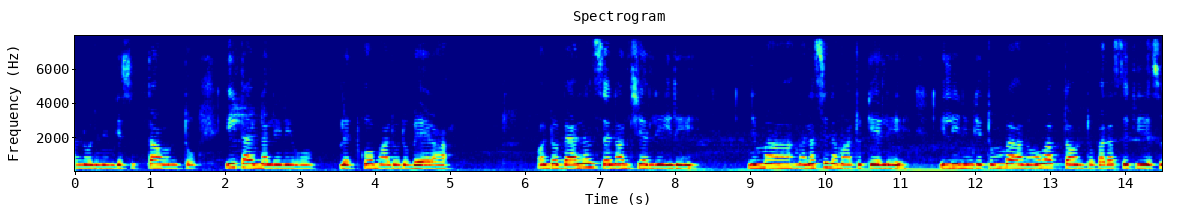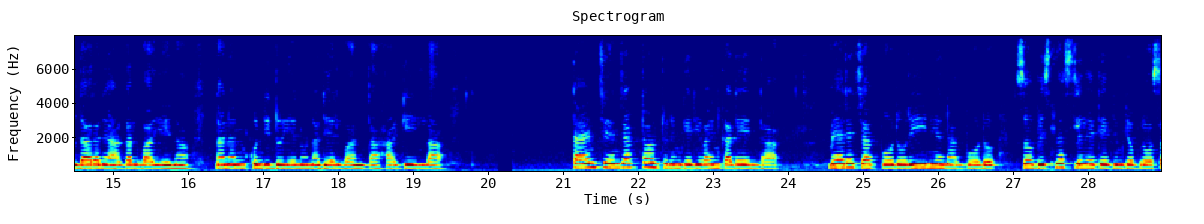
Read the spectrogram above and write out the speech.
ಅನ್ನೋದು ನಿಮಗೆ ಸಿಗ್ತಾ ಉಂಟು. ಈ ಟೈಮ್ನಲ್ಲಿ ನೀವು ಲೆಟ್ ಗೋ ಮಾಡೋದು ಬೇಡ. ಒಂದು ಬ್ಯಾಲೆನ್ಸ್ ಎನರ್ಜಿಯಲ್ಲಿ ಇರಿ. ನಿಮ್ಮ ಮನಸ್ಸಿನ ಮಾತು ಕೇಳಿ. ಇಲ್ಲಿ ನಿಮಗೆ ತುಂಬ ನೋವಾಗ್ತಾ ಉಂಟು. ಪರಿಸ್ಥಿತಿ ಸುಧಾರಣೆ ಆಗಲ್ವಾ ಏನೋ? ನಾನು ಅಂದ್ಕೊಂಡಿದ್ದು ಏನು ನಡೆಯಲ್ವಾ ಅಂತ. ಹಾಗೆ ಇಲ್ಲ. ಟೈಮ್ ಚೇಂಜ್ ಆಗ್ತಾ ಉಂಟು ನಿಮಗೆ ಡಿವೈನ್ ಕಡೆಯಿಂದ. ಮ್ಯಾರೇಜ್ ಆಗ್ಬೋದು ರಿಯೂನಿಯನ್ ಆಗ್ಬೋದು. ಸೊ ಬಿಸ್ನೆಸ್ ರಿಲೇಟೆಡ್ ನಿಮಗೆ ಒಬ್ಬರು ಹೊಸ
